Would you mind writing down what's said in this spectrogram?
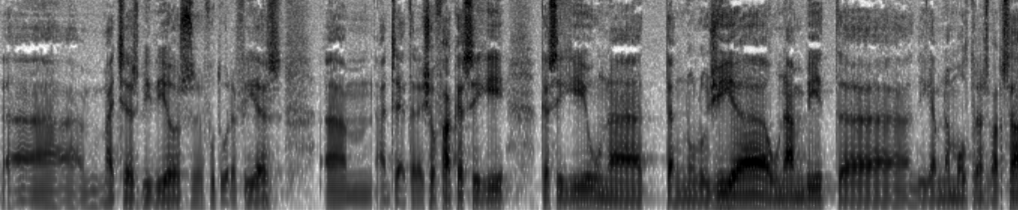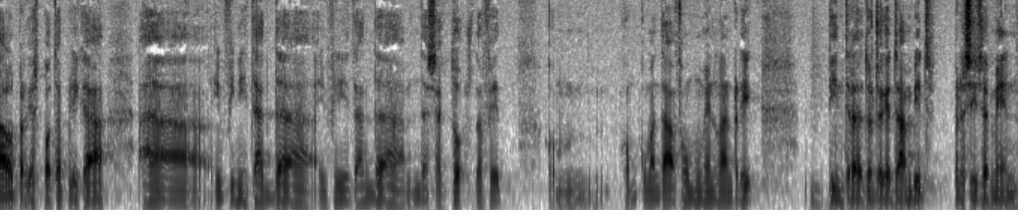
eh, imatges, vídeos, fotografies, eh, etc. Això fa que sigui, que sigui una tecnologia, un àmbit eh, diguem-ne molt transversal perquè es pot aplicar a infinitat de, infinitat de, de sectors. De fet, com, com comentava fa un moment l'Enric, dintre de tots aquests àmbits, precisament,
